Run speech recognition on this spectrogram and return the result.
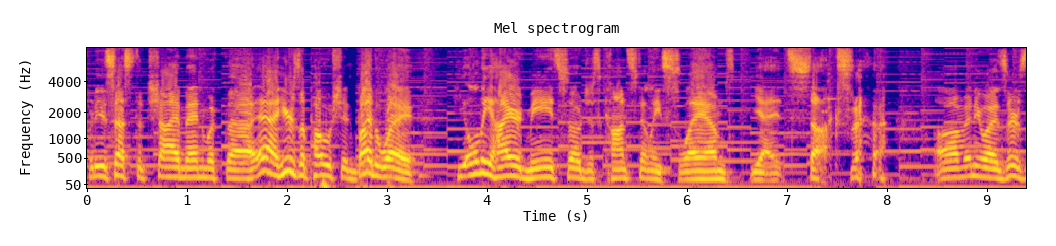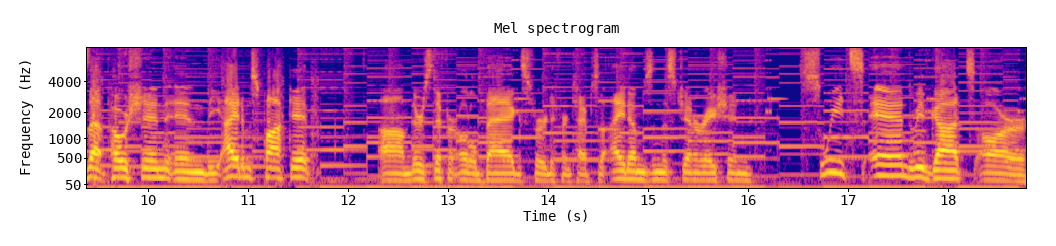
But he just has to chime in with, uh, yeah, here's a potion. By the way, he only hired me, so just constantly slammed. Yeah, it sucks. um, anyways, there's that potion in the items pocket. Um, there's different little bags for different types of items in this generation. Sweets, and we've got our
